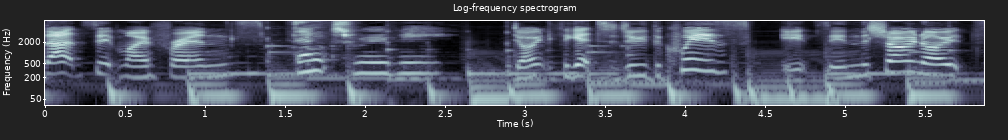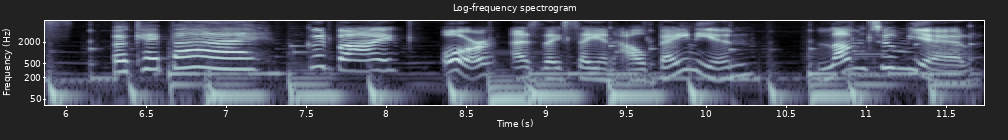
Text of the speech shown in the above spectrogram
that's it, my friends. Thanks, Ruby. Don't forget to do the quiz, it's in the show notes. Okay, bye. Goodbye, or as they say in Albanian, lam tumier.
